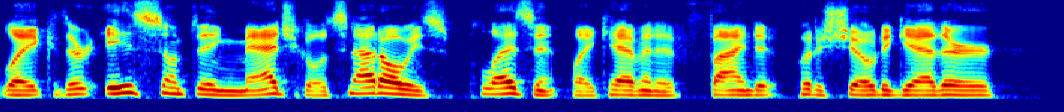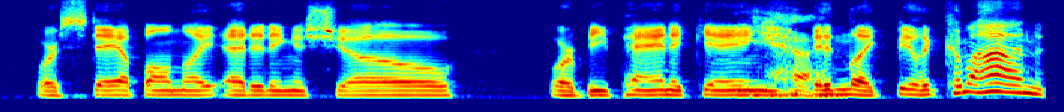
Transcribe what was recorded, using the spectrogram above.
like there is something magical. It's not always pleasant, like having to find it, put a show together, or stay up all night editing a show, or be panicking yeah. and like be like, "Come on,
